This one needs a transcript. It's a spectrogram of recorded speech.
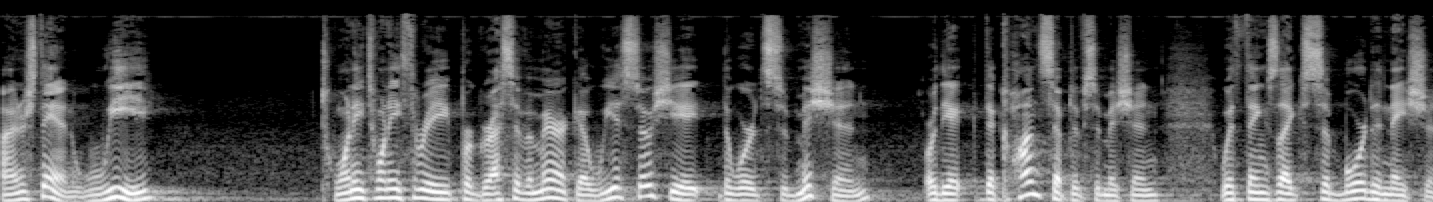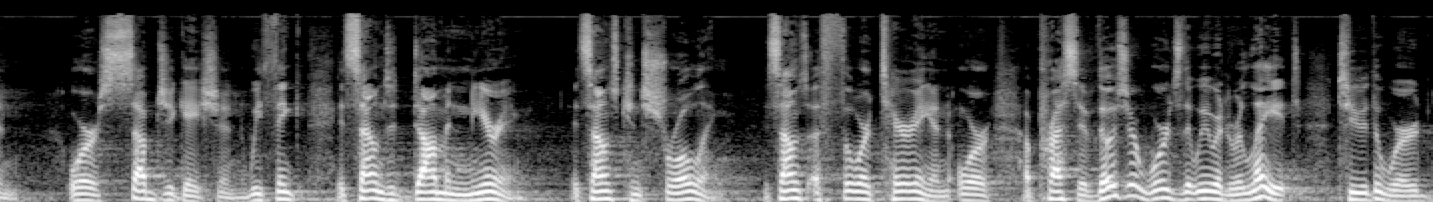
I understand we, 2023 progressive America, we associate the word submission or the, the concept of submission with things like subordination or subjugation. We think it sounds domineering, it sounds controlling, it sounds authoritarian or oppressive. Those are words that we would relate to the word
